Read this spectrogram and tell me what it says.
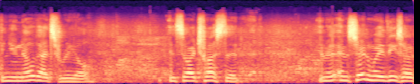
and you know that's real. And so I trust it. In a, in a certain way, these are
